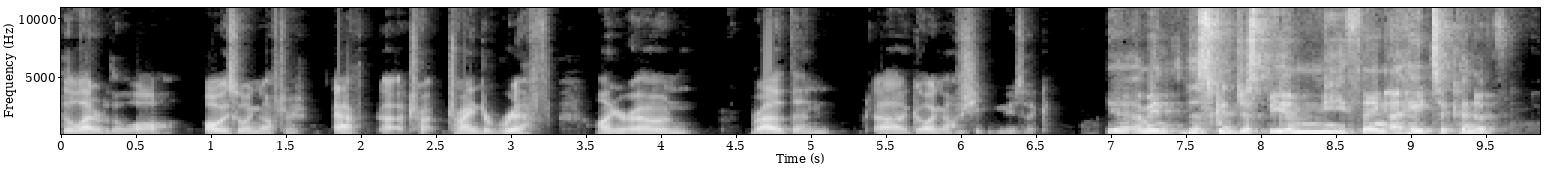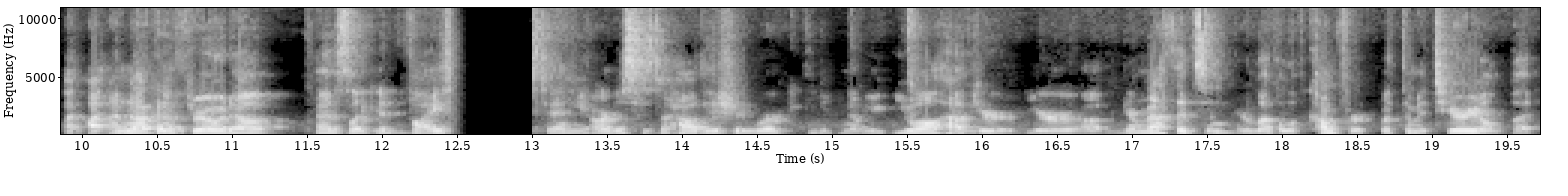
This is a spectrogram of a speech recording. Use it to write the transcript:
the letter of the law? Always going after, after uh, try, trying to riff on your own rather than uh, going off sheet music. Yeah, I mean, this could just be a me thing. I hate to kind of, I, am not going to throw it out as like advice to any artist as to how they should work. You, know, you, you all have your your uh, your methods and your level of comfort with the material, but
